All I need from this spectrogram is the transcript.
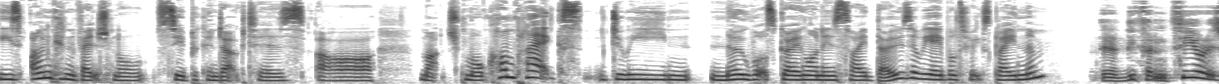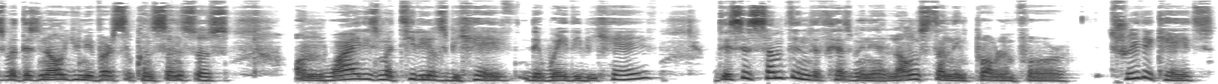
These unconventional superconductors are much more complex. Do we know what's going on inside those? Are we able to explain them? There are different theories, but there's no universal consensus on why these materials behave the way they behave. This is something that has been a long-standing problem for three decades,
